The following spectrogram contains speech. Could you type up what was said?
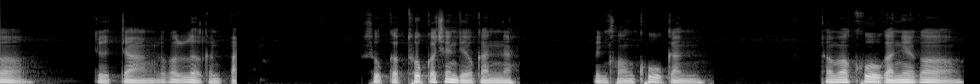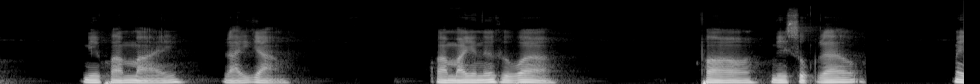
ก็จืดจางแล้วก็เลิกกันไป สุขกับทุกข์ก็เช่นเดียวกันนะ เป็นของคู่กันคำว่าคู่กันเนี่ยก็มีความหมายหลายอย่าง ความหมายอย่างนึงคือว่า พอมีสุขแล้ว ไม่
